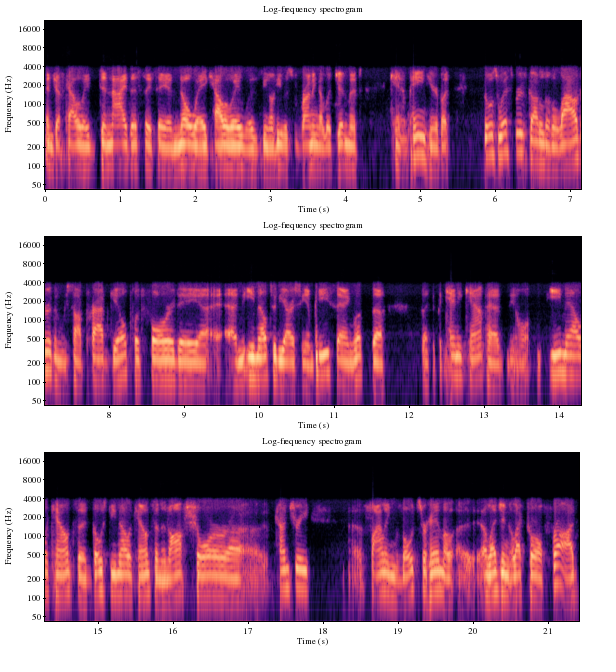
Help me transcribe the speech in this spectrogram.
and Jeff Callaway deny this. They say in no way Callaway was you know he was running a legitimate campaign here, but those whispers got a little louder. Then we saw Prab Gill put forward a uh, an email to the RCMP saying, look, the the, the Kenney camp had you know email accounts, uh, ghost email accounts in an offshore uh, country, uh, filing votes for him, uh, alleging electoral fraud.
